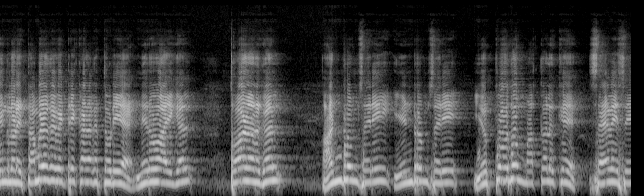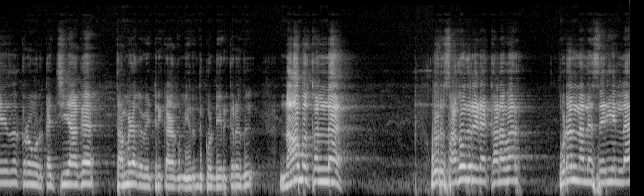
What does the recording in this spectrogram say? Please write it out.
எங்களுடைய தமிழக வெற்றி கழகத்துடைய நிர்வாகிகள் தோழர்கள் அன்றும் சரி இன்றும் சரி எப்போதும் மக்களுக்கு சேவை செய்திருக்கிற ஒரு கட்சியாக தமிழக வெற்றி கழகம் இருந்து கொண்டிருக்கிறது. நாமக்கல்ல ஒரு சகோதரியுடைய கணவர் உடல்நல சரியில்லை.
